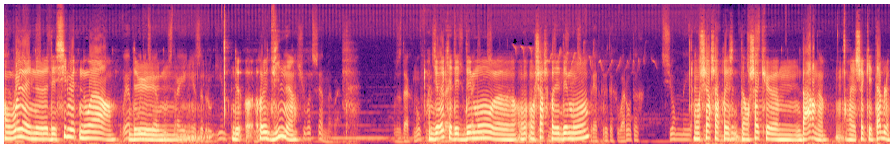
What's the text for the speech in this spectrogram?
on voit là une, des silhouettes noires de, de on dirait qu'il y a des démons, on, euh, cherche après des démons. On cherche après dans chaque euh, barne, euh, chaque étable.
